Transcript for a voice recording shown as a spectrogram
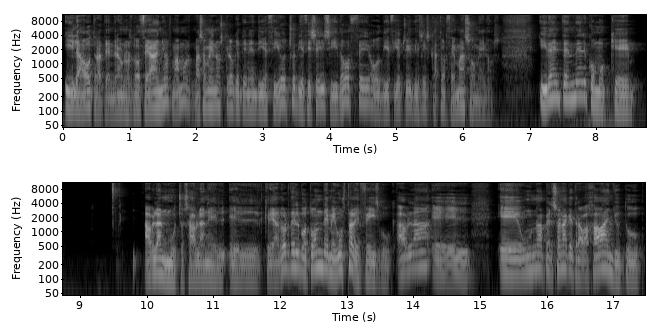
y la otra tendrá unos 12 años, vamos, más o menos creo que tiene 18, 16 y 12 o 18, 16, 14, más o menos. Y da a entender como que hablan muchos, hablan el, el creador del botón de me gusta de Facebook, habla el, eh, una persona que trabajaba en YouTube,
